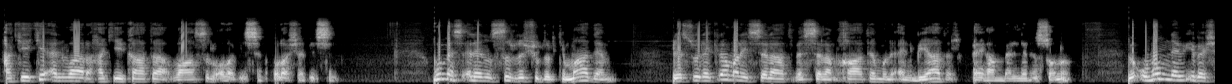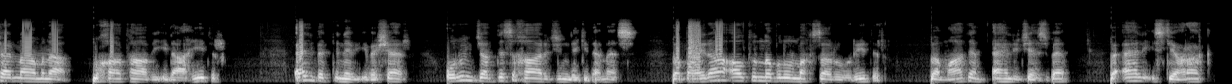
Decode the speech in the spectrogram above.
hakiki envar hakikata vasıl olabilsin, ulaşabilsin. Bu meselenin sırrı şudur ki madem Resul-i Ekrem Aleyhisselatü Vesselam Hatemul Enbiya'dır, peygamberlerin sonu ve umum nevi beşer namına muhatabı ilahidir. Elbette nevi beşer onun caddesi haricinde gidemez ve bayrağı altında bulunmak zaruridir. Ve madem ehli cezbe ve ehli istiyarak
